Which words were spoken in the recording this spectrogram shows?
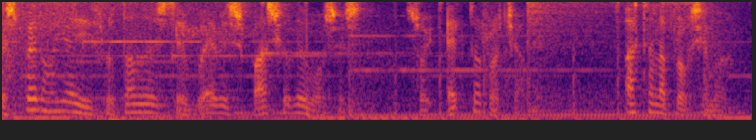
Espero haya disfrutado de este breve espacio de voces. Soy Héctor Rocha. Hasta la próxima.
